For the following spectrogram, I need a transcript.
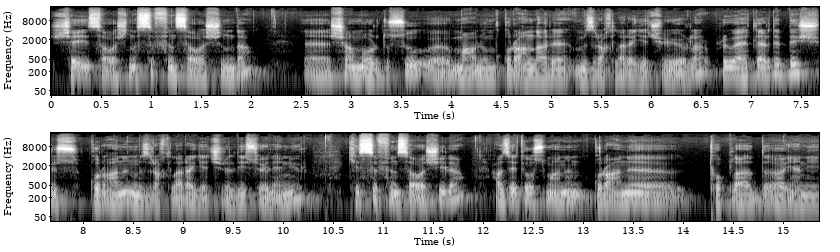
şey savaşında Sıffın savaşında ee, Şam ordusu e, malum Kur'anları mızraklara geçiriyorlar. Rivayetlerde 500 Kur'an'ın mızraklara geçirildiği söyleniyor. Ki Sıffın Savaşı'yla Hazreti Osman'ın Kur'an'ı topladığı yani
